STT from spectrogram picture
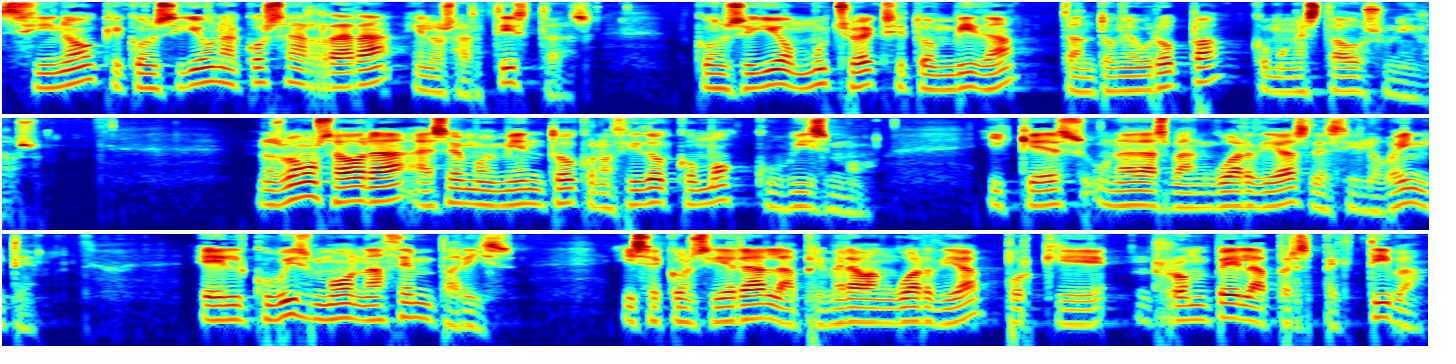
sino que consiguió una cosa rara en los artistas, consiguió mucho éxito en vida, tanto en Europa como en Estados Unidos. Nos vamos ahora a ese movimiento conocido como cubismo, y que es una de las vanguardias del siglo XX. El cubismo nace en París y se considera la primera vanguardia porque rompe la perspectiva,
